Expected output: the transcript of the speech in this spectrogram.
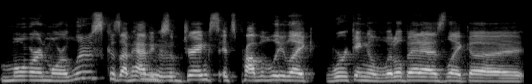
more and more loose because I'm having Mhm. some drinks. It's probably like working a little bit as like a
